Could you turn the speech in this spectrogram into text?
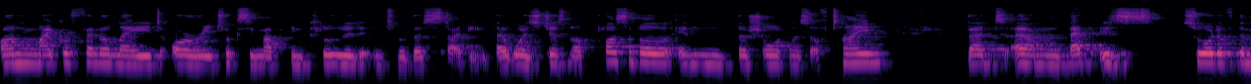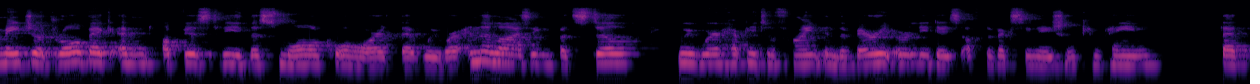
on mycophenolate or rituximab included into the study. That was just not possible in the shortness of time, but um, that is sort of the major drawback, and obviously the small cohort that we were analyzing, but still. We were happy to find in the very early days of the vaccination campaign that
